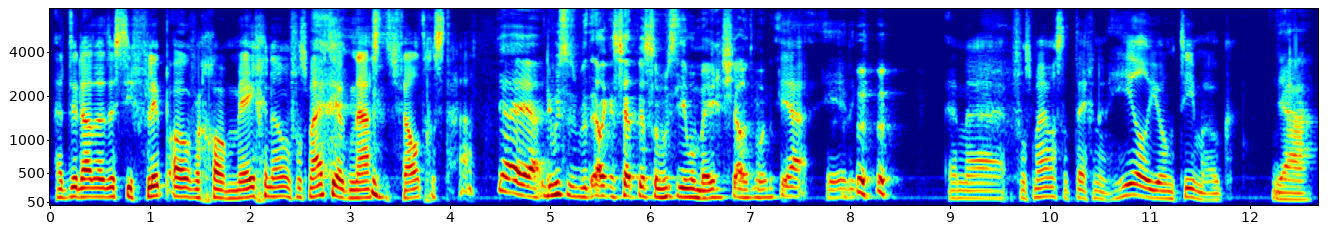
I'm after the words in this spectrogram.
En toen hadden we dus die flip over gewoon meegenomen. Volgens mij heeft hij ook naast het veld gestaan. Ja, ja, ja. Die moest dus met elke setwissel moest die helemaal meegeshout worden. Ja, heerlijk. en eh, volgens mij was dat tegen een heel jong team ook. Ja,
